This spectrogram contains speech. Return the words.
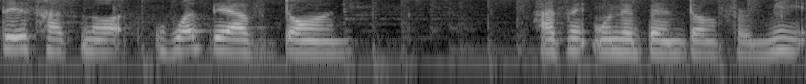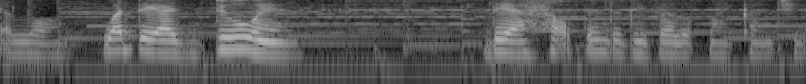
this has not, what they have done hasn't only been done for me alone. What they are doing, they are helping to develop my country.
